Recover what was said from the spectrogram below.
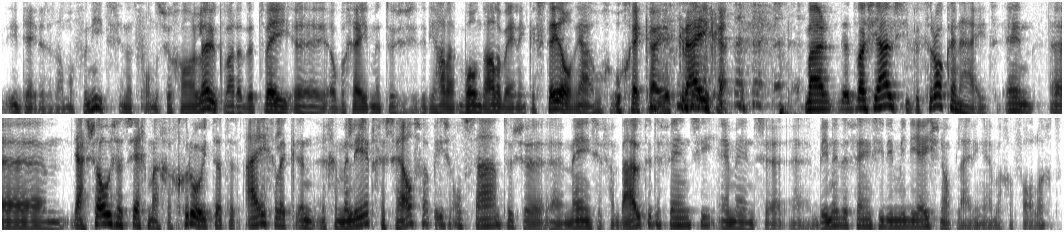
die deden het allemaal voor niets. En dat vonden ze gewoon leuk. We hadden er twee eh, op een gegeven moment tussen zitten. Die hadden, woonden allebei in een kasteel. Ja, hoe, hoe gek kan je het krijgen? maar het was juist die betrokkenheid. En ehm, ja, zo is het zeg maar gegroeid dat er eigenlijk een, een gemeleerd gezelschap is ontstaan tussen eh, mensen van buiten Defensie en mensen eh, binnen Defensie die mediationopleiding hebben gevolgd.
